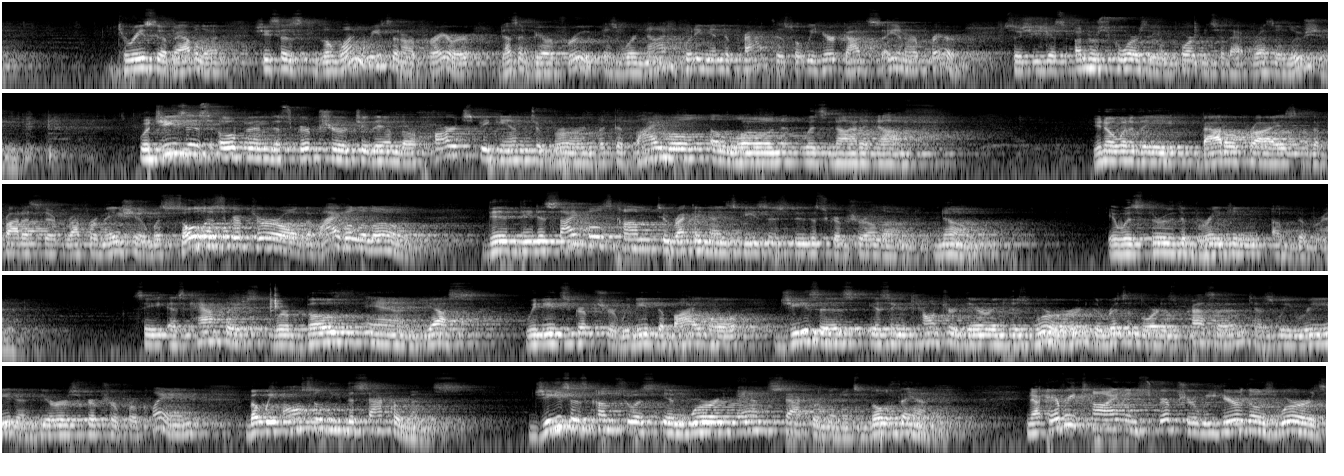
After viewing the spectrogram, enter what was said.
Teresa of Avila, she says, the one reason our prayer doesn't bear fruit is we're not putting into practice what we hear God say in our prayer. So she just underscores the importance of that resolution. When Jesus opened the scripture to them, their hearts began to burn, but the Bible alone was not enough. You know, one of the battle cries of the Protestant Reformation was sola scriptura, the Bible alone. Did the disciples come to recognize Jesus through the scripture alone? No. It was through the breaking of the bread. See, as Catholics, we're both and. Yes, we need Scripture, we need the Bible. Jesus is encountered there in His Word. The risen Lord is present as we read and hear Scripture proclaimed. But we also need the sacraments. Jesus comes to us in word and sacrament. It's both and. Now, every time in Scripture we hear those words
